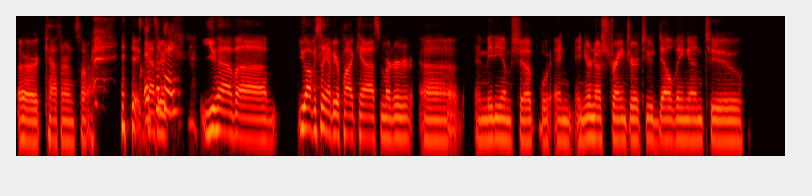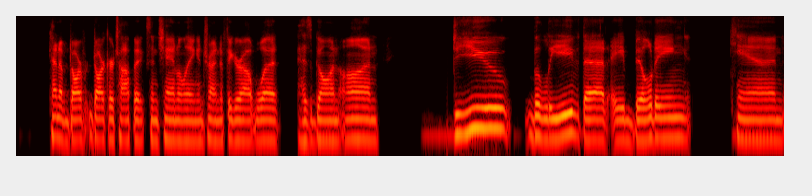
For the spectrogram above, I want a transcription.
or Kathryn, sorry. it's Kathryn, okay you have um you obviously have your podcast murder uh and mediumship and and you're no stranger to delving into kind of dark darker topics and channeling and trying to figure out what has gone on do you believe that a building can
